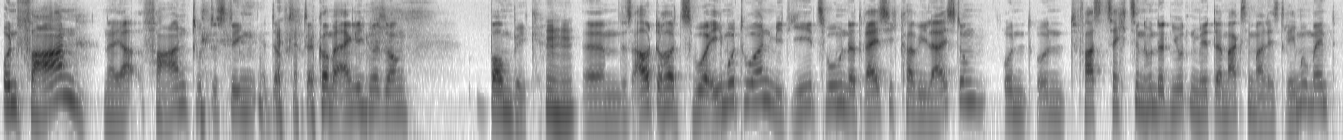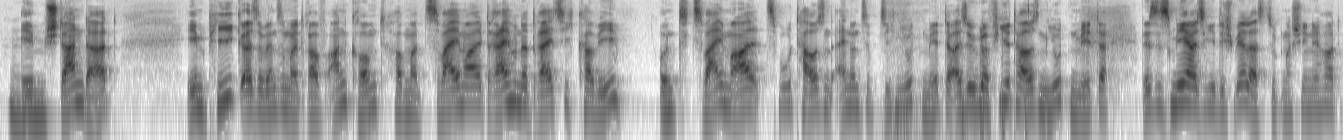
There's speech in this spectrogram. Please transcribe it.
Und fahren, naja, fahren tut das Ding, da, da kann man eigentlich nur sagen, bombig. Mhm. Ähm, das Auto hat zwei E-Motoren mit je 230 kW Leistung und, und fast 1600 Newtonmeter maximales Drehmoment mhm. im Standard. Im Peak, also wenn es mal drauf ankommt, haben wir zweimal 330 kW und zweimal 2071 Newtonmeter, also über 4000 Newtonmeter. Das ist mehr als jede Schwerlastzugmaschine hat.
